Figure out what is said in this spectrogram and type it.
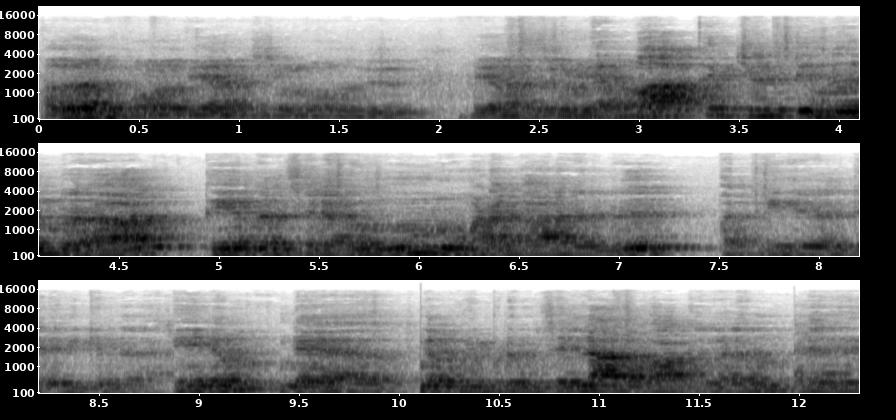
அதுதான் இப்போ அப்படியான விஷயங்கள் போனது வாக்குச்சீட்டு நின்றதால் தேர்தல் செலவு மூன்று மடங்கானது என்று பத்திரிகைகள் தெரிவிக்கின்றன. மேலும் இந்த குறிப்பிடும் செல்லாத வாக்குகளும் அல்லது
